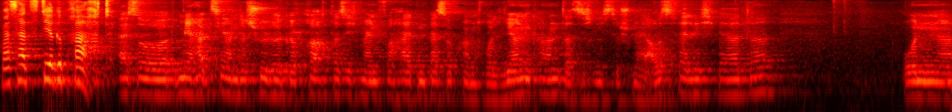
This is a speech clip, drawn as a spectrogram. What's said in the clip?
was hat es dir gebracht? Also mir hat es hier an der Schule gebracht, dass ich mein Verhalten besser kontrollieren kann, dass ich nicht so schnell ausfällig werde. Und äh,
